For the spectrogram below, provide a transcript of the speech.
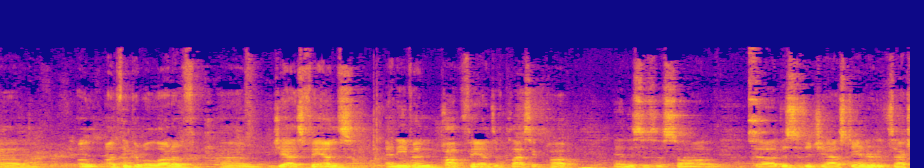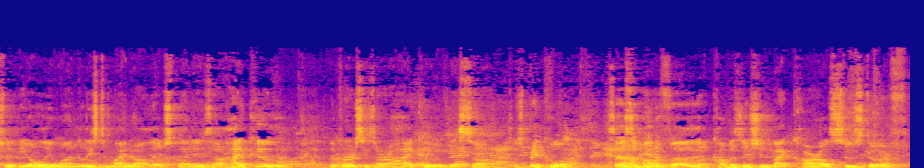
um, I think of a lot of um, jazz fans and even pop fans of classic pop. And this is a song. Uh, this is a jazz standard. It's actually the only one, at least to my knowledge, that is a haiku. The verses are a haiku of this song. So it's pretty cool. So it's a beautiful composition by Karl Suessdorf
